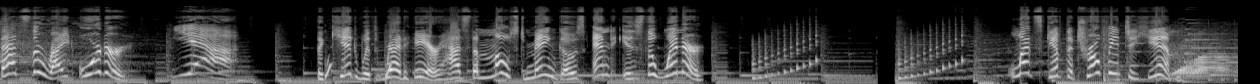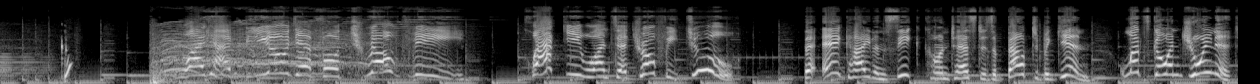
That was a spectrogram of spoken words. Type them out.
That's the right order! Yeah! The kid with red hair has the most mangoes and is the winner! Let's give the trophy to him! What a beautiful trophy! Quacky wants a trophy too! The egg hide and seek contest is about to begin. Let's go and join it!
